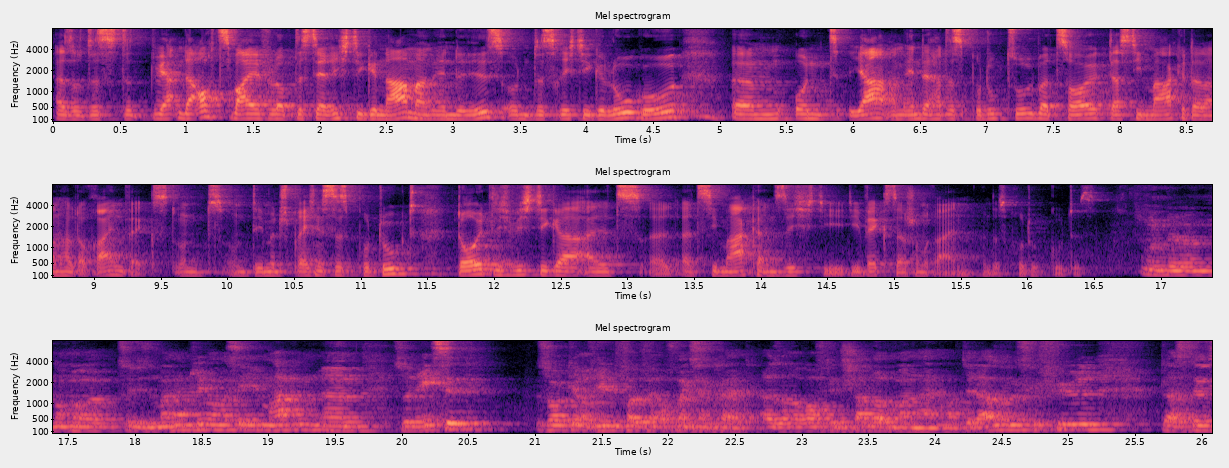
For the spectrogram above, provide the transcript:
Also das, das wir hatten da auch Zweifel, ob das der richtige Name am Ende ist und das richtige Logo. Ähm, und ja, am Ende hat das Produkt so überzeugt, dass die Marke da dann halt auch reinwächst. Und, und dementsprechend ist das das Produkt deutlich wichtiger als, als die Marke an sich. Die, die wächst da schon rein, wenn das Produkt gut ist. Und ähm, nochmal zu diesem anderen Thema, was wir eben hatten. Ähm, so ein Exit sorgt ja auf jeden Fall für Aufmerksamkeit, also auch auf den Standort Mannheim. Habt ihr da so das Gefühl, dass das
